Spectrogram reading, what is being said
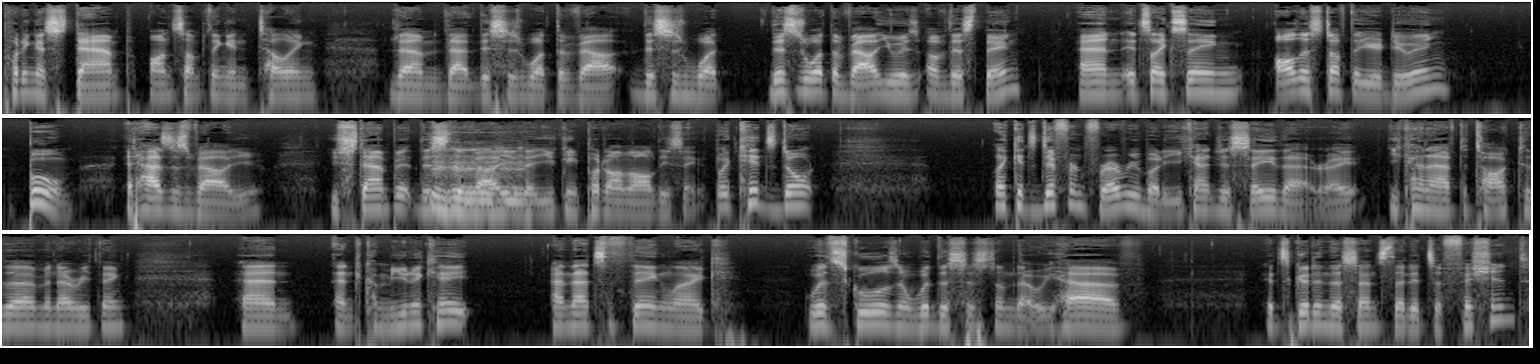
putting a stamp on something and telling them that this is what the val this is what this is what the value is of this thing. And it's like saying all this stuff that you're doing, boom, it has this value. You stamp it. This is the Mhm, value mhm. that you can put on all these things. But kids don't. Like it's different for everybody. You can't just say that, right? You kind of have to talk to them and everything, and and communicate. And that's the thing. Like with schools and with the system that we have, it's good in the sense that it's efficient.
